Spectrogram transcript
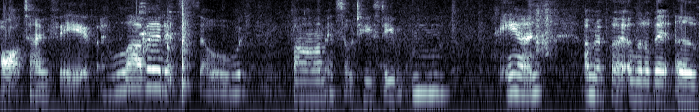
all-time fave i love it it's so bomb it's so tasty mm. and i'm gonna put a little bit of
